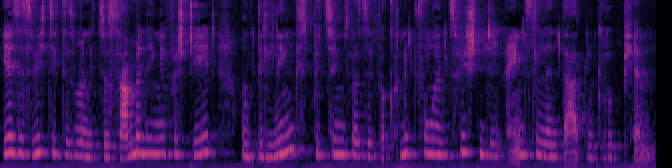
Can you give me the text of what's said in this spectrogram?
Hier ist es wichtig, dass man die Zusammenhänge versteht und die Links bzw. Verknüpfungen zwischen den einzelnen Datengrüppchen.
